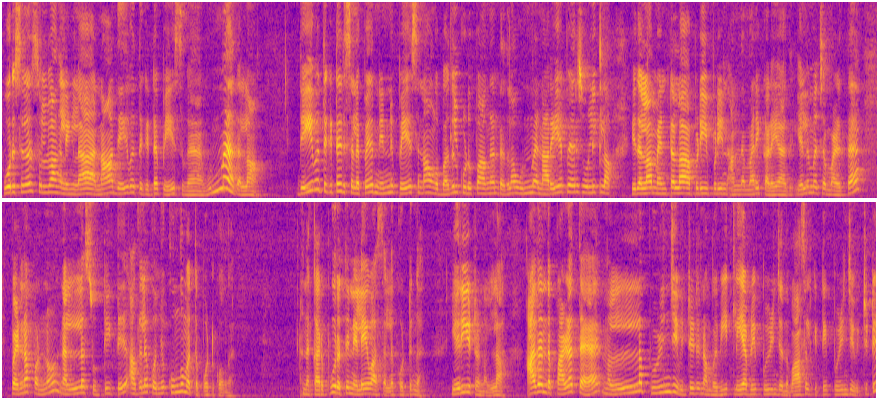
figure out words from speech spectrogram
ஒரு சிலர் சொல்லுவாங்க இல்லைங்களா நான் தெய்வத்துக்கிட்ட பேசுவேன். உண்மை அதெல்லாம். தெய்வத்துக்கிட்ட சில பேர் நின்று பேசுனா அவங்க பதில் கொடுப்பாங்கன்றதெல்லாம் உண்மை. நிறைய பேர் சொல்லிக்கலாம். இதெல்லாம் மென்டலாக அப்படி இப்படின்னு. அந்த மாதிரி கிடையாது. எலுமிச்சம்பழத்தை இப்போ என்ன பண்ணும்? நல்லா சுற்றிட்டு அதில் கொஞ்சம் குங்குமத்தை போட்டுக்கோங்க. அந்த கற்பூரத்தை நிலைவாசலில் கொட்டுங்க. எரியட்டும் நல்லா. அதை அந்த பழத்தை நல்லா புழிஞ்சு விட்டுட்டு நம்ம வீட்லேயே அப்படியே புழிஞ்சு அந்த வாசல்கிட்டே புழிஞ்சு விட்டுட்டு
